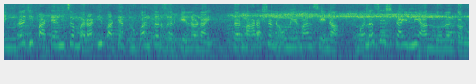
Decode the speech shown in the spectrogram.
इंग्रजी पाट्यांचं मराठी पाट्यात रूपांतर जर केलं नाही तर महाराष्ट्र नवनिर्माण सेना मनसे स्टाईलनी आंदोलन करू.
